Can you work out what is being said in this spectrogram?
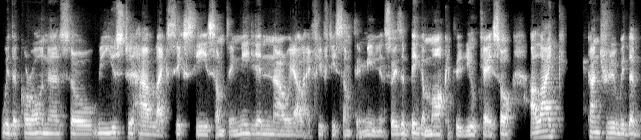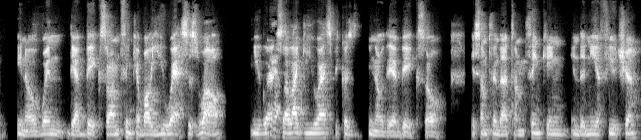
with the corona. So we used to have like 60 something million. Now we are like 50 something million. So it's a bigger market in the UK so I like country with the you know when they're big. So I'm thinking about US as well. US yeah. I like US because you know they're big. So it's something that I'm thinking in the near future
